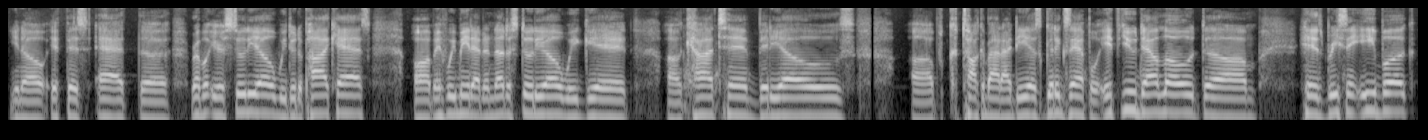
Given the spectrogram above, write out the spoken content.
you know, if it's at the Rebel Ear Studio, we do the podcast. Um, if we meet at another studio, we get uh, content, videos, uh, talk about ideas. Good example. If you download um, his recent ebook,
